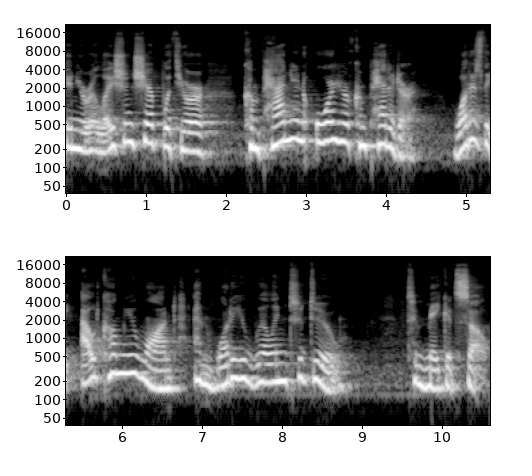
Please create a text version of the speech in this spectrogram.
in your relationship with your companion or your competitor. What is the outcome you want, and what are you willing to do to make it so?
